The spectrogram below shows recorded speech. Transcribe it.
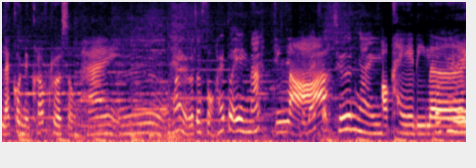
และคนในครอบครัวส่งให้ เออไม่เดี๋ยวเราจะส่งให้ตัวเองนะ จริงเหรอ จะได้สดชื่นไง โอเคดีเลโอเค ย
